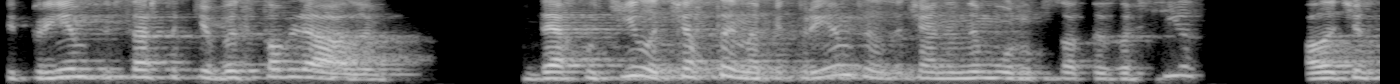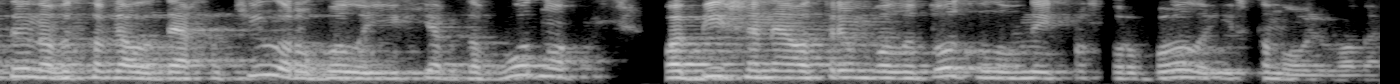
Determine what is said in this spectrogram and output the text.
підприємці все ж таки виставляли де хотіли. Частина підприємців, звичайно, не можу писати за всіх, але частина виставляла де хотіли, робили їх як завгодно, а більше не отримували дозволу. Вони їх просто робили і встановлювали.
